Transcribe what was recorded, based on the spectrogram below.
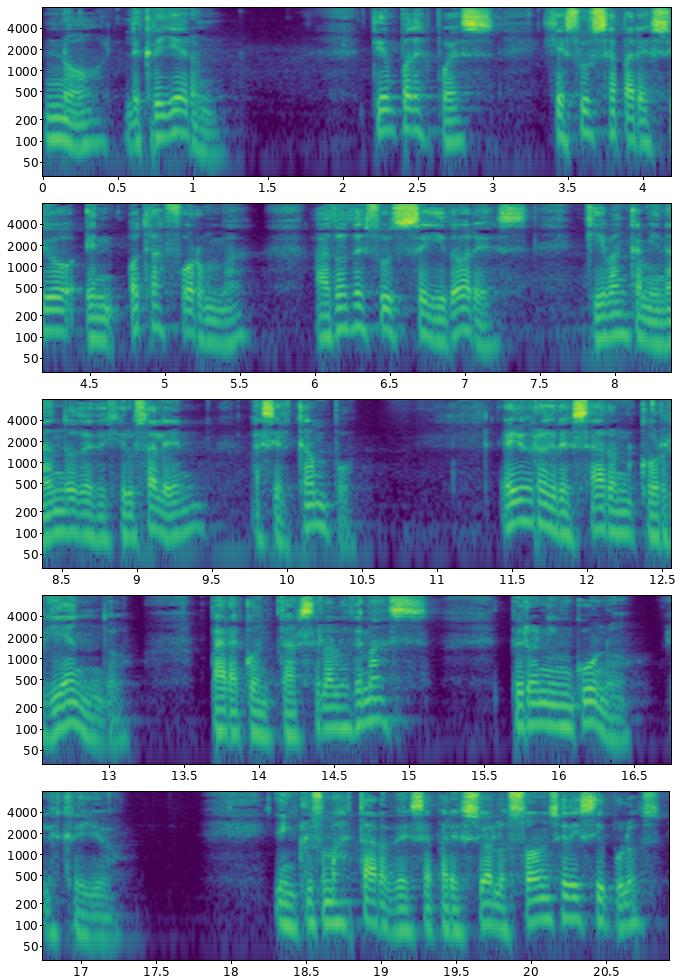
no le creyeron. Tiempo después, Jesús se apareció en otra forma a dos de sus seguidores que iban caminando desde Jerusalén hacia el campo. Ellos regresaron corriendo para contárselo a los demás, pero ninguno les creyó. Incluso más tarde se apareció a los once discípulos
